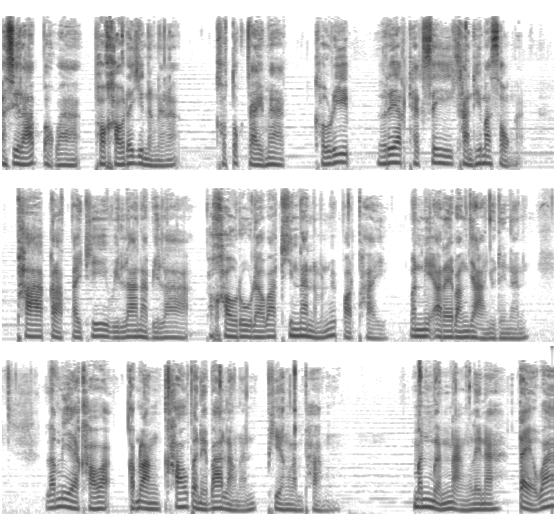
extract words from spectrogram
อาซิลาฟบอกว่าพอเขาได้ยินดังนั้นแล้วเขาตกใจมาก เขารีบเรียกแท็กซี่คันที่มาส่งอะพากลับไปที่วิลล่านาบิล่าเพราะเขารู้แล้วว่าที่นั่นมันไม่ปลอดภัย มันมีอะไรบางอย่างอยู่ในนั้น แล้วเมียเขาอะกำลังเข้าไปในบ้านหลังนั้น เพียงลำพัง มันเหมือนหนังเลยนะ แต่ว่า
